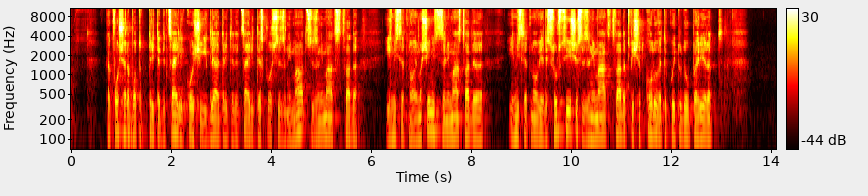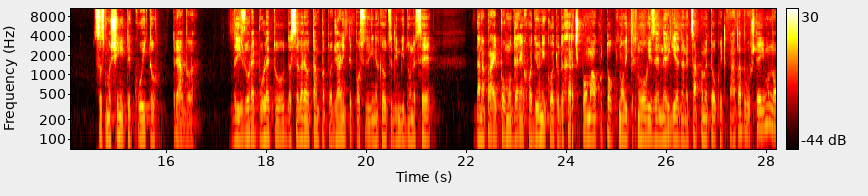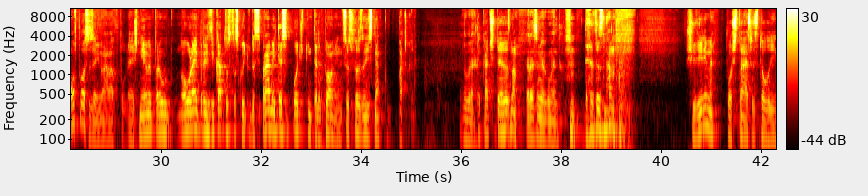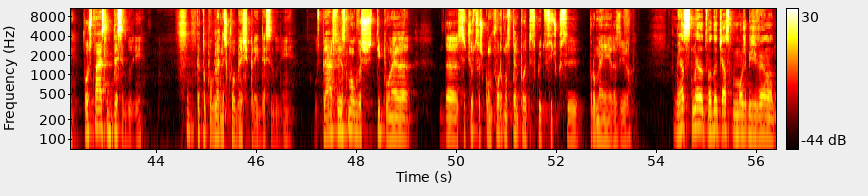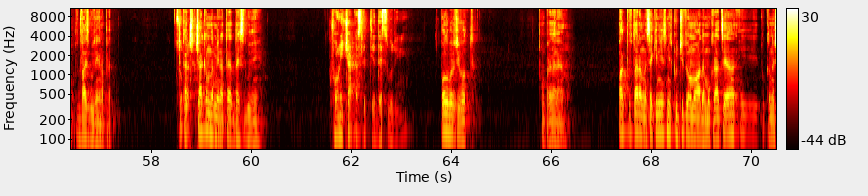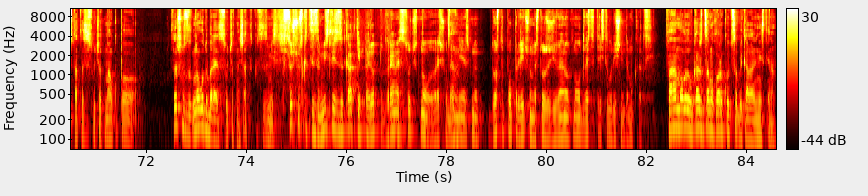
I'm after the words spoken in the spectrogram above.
Какво ще работят трите деца или кой ще ги гледа трите деца или те с какво ще се занимават? Ще се занимават с това да измислят нови машини, ще се занимават с това да измислят нови ресурси, ще се занимават с това да пишат кодовете, които да оперират с машините, които трябва да изоре полето, да събере оттам пътладжаните, после да ги накълца, да им ги донесе, да направи по-модерен хладилник, който да харчи по-малко ток, нови технологии за енергия, да не цапаме толкова и така нататък. Въобще има много с това да се занимаваме, ако погледнеш. Ние имаме много големи предизвикателства, с които да се справим и те са повечето интелектуални, не са свързани с някакво пачкане. Добре. Така че те да знам. Хареса ми аргумента. Да, да знам. Ще видим какво ще стане след 100 години. Какво ще стане след 10 години? Като погледнеш какво беше преди 10 години. Успяваш ли да смогваш ти поне да, да се чувстваш комфортно с темповете, с които всичко се променя и развива? Ами аз сме да твърда, че аз може би живея на 20 години напред. Супер. Така че чакам да мина тези 10 години. Какво ни чака след тия 10 години? По-добър живот. Определено. Пак повтарям, на всеки ние сме изключително мала демокрация и тук нещата се случват малко по... Всъщност много добре се случват нещата, като се замислиш. Всъщност, като се замислиш за краткия период от време, се случват много добре, защото Да. ние сме доста по-прилично место за живеене от много 200-300 годишни демокрации. Това могат да го кажат само хора, които са обикаляли наистина.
